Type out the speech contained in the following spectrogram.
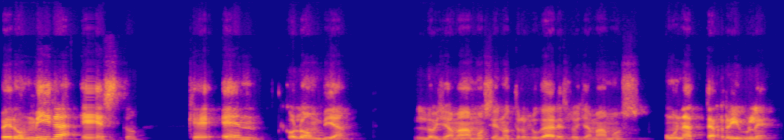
pero mira esto que en Colombia lo llamamos, y en otros lugares lo llamamos, una terrible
